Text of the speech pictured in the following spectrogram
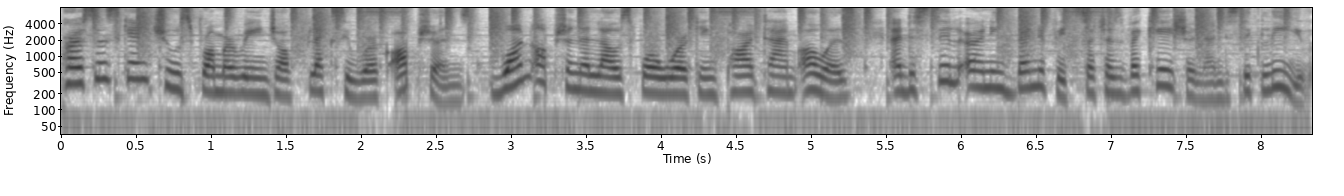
Persons can choose from a range of flexi-work options. One option allows for working part-time hours and still earning benefits such as vacation and sick leave.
